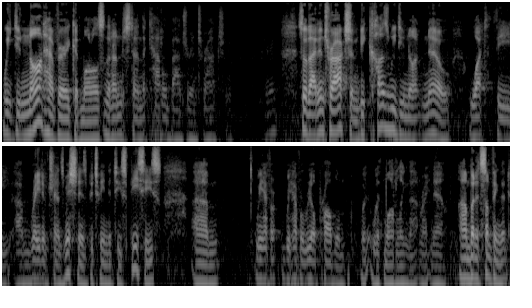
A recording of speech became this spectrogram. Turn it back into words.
We do not have very good models that understand the cattle-badger interaction. Okay? So that interaction, because we do not know what the um, rate of transmission is between the two species, um, we have a, we have a real problem with, with modeling that right now. Um, but it's something that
